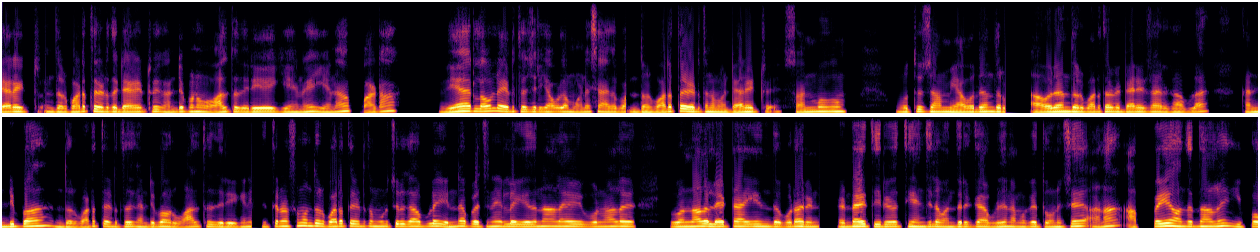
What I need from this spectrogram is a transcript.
டேரக்டர் இந்த ஒரு படத்தை எடுத்த டேரக்டர் கண்டிப்பாக நம்ம வாழ்த்து தெரிவிக்கணும் ஏன்னா படம் வேற லெவலில் எடுத்து வச்சிருக்காப்புல மனுஷன். அதை இந்த ஒரு படத்தை எடுத்த நம்ம டேரக்டர் சண்முகம் முத்துசாமி அவர் தான் இந்த அவர் இந்த ஒரு படத்தோட டேரக்டராக இருக்காப்புல. கண்டிப்பாக இந்த ஒரு படத்தை எடுத்தது கண்டிப்பாக ஒரு வாழ்த்து தெரிவிக்கணும். இத்தனை வருஷமும் இந்த ஒரு படத்தை எடுத்து முடிச்சிருக்காப்புல. என்ன பிரச்சனையும் இல்லை. எதனால இவ்வளோ நாள் இவ்வளோ நாள் லேட்டாகி இந்த படம் ரெண்டு ரெண்டாயிரத்தி இருபத்தி அஞ்சில் வந்திருக்கு அப்படின்னு நமக்கு தோணுச்சு. ஆனால் அப்பயே வந்திருந்தாலும் இப்போ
